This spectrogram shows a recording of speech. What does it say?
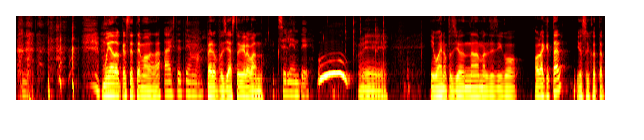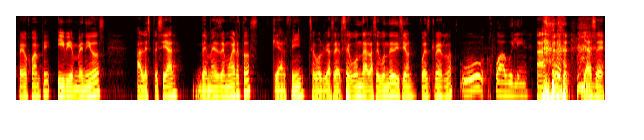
Muy ad hoc este tema, ¿verdad? A este tema. Pero pues ya estoy grabando. Excelente. Uh, Eh, y bueno, pues yo nada más les digo, hola, ¿qué tal? Yo soy JP o Juanpi y bienvenidos al especial de Mes de Muertos que al fin se volvió a hacer. Segunda, la segunda edición, ¿puedes creerlo? uh, Huawilin. Ah, ya sé.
